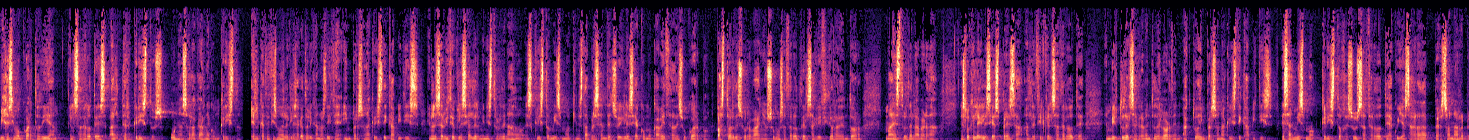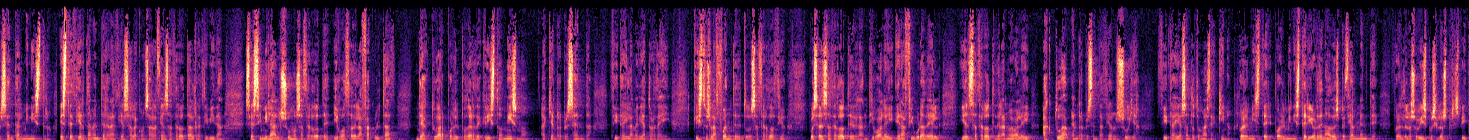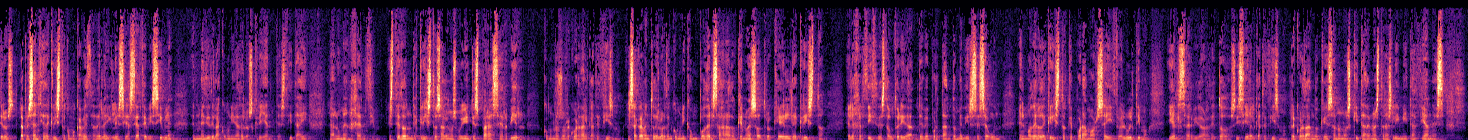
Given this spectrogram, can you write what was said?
Vigésimo cuarto día. El sacerdote es alter Christus, una sola carne con Cristo. El Catecismo de la Iglesia Católica nos dice, in persona Christi capitis, en el servicio eclesial del ministro ordenado es Cristo mismo quien está presente en su Iglesia como cabeza de su cuerpo, pastor de su rebaño, sumo sacerdote del sacrificio redentor, maestro de la verdad. Es lo que la Iglesia expresa al decir que el sacerdote, en virtud del sacramento del orden, actúa in persona Christi capitis. Es al mismo Cristo Jesús sacerdote a cuya sagrada persona representa el ministro. Este ciertamente gracias a la consagración sacerdotal recibida se asimila al sumo sacerdote y goza de la facultad de actuar por el poder de Cristo mismo, a quien representa. Cita ahí la mediator Dei. Cristo es la fuente de todo sacerdocio, pues el sacerdote de la antigua ley era figura de él y el sacerdote de la nueva ley actúa en representación suya. Cita ahí a Santo Tomás de Aquino. Por el, por el ministerio ordenado, especialmente por el de los obispos y los presbíteros, la presencia de Cristo como cabeza de la Iglesia se hace visible en medio de la comunidad de los creyentes. Cita ahí la Lumen Gentium. Este don de Cristo sabemos muy bien que es para servir, como nos lo recuerda el Catecismo. El sacramento del orden comunica un poder sagrado que no es otro que el de Cristo el ejercicio de esta autoridad debe, por tanto, medirse según el modelo de Cristo, que por amor se hizo el último y el servidor de todos. Y sigue el catecismo, recordando que eso no nos quita de nuestras limitaciones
